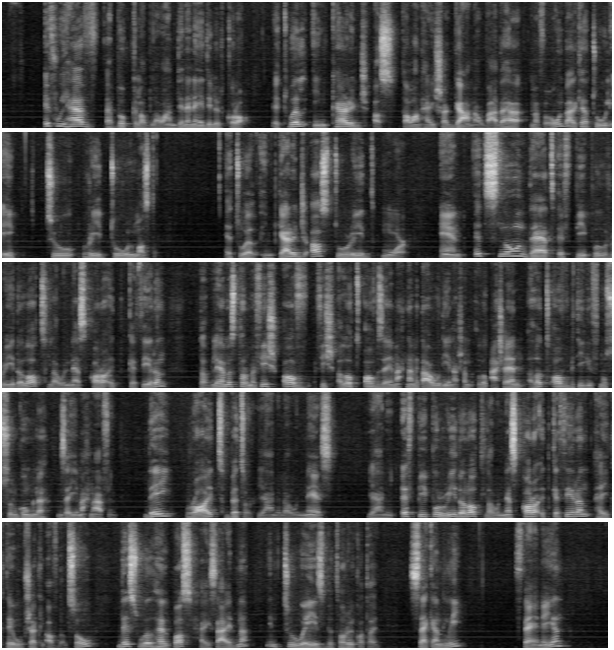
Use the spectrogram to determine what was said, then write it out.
If we have a book club لو عندنا نادي للقراءة it will encourage us. طبعا هيشجعنا وبعدها مفعول بعد كده to إيه? To read to المصدر it will encourage us to read more. And it's known that if people read a lot لو الناس قرأت كثيرا طب ليه يا مستر مفيش of مفيش a lot of زي ما إحنا متعودين عشان a lot عشان a lot of بتيجي في نص الجملة زي ما إحنا عارفين. They write better. يعني لو الناس يعني if people read a lot لو الناس قرأت كثيرا هيكتبوا بشكل أفضل. So this will help us هيساعدنا in two ways بطريقتين secondly ثانيا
